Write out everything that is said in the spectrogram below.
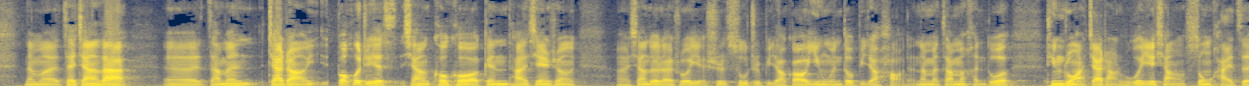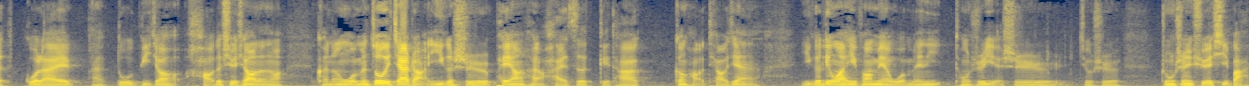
那么在加拿大，呃，咱们家长包括这些像 Coco 跟他先生，呃，相对来说也是素质比较高，英文都比较好的。那么咱们很多听众啊，家长如果也想送孩子过来啊、读比较好的学校的呢，可能我们作为家长，一个是培养好孩子，给他更好的条件；一个另外一方面，我们同时也是就是终身学习吧，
